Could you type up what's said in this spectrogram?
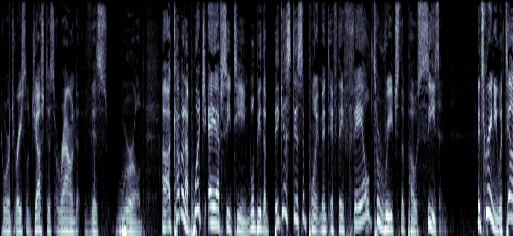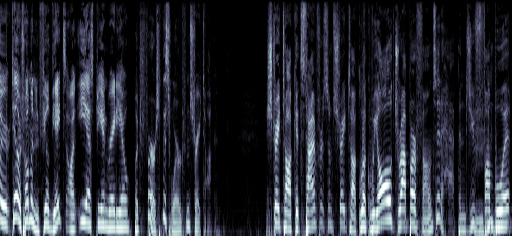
towards racial justice around this world. Uh, coming up, which AFC team will be the biggest disappointment if they fail to reach the postseason? It's Greeny with Taylor, Taylor Twellman and Field Yates on ESPN Radio. But first, this word from Straight Talk. Straight Talk, it's time for some Straight Talk. Look, we all drop our phones. It happens. You mm-hmm. fumble it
